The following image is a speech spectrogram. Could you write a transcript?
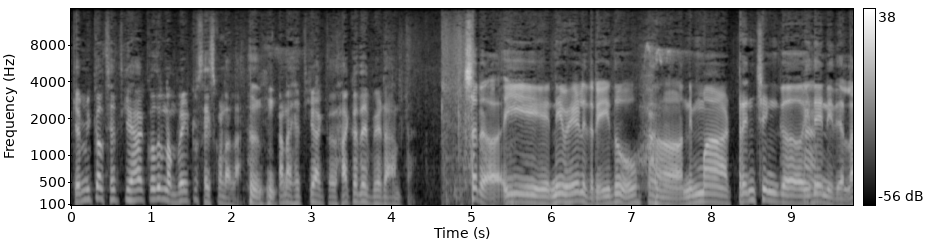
ಕೆಮಿಕಲ್ಸ್ ಹೆಚ್ಚಿಗೆ ಹಾಕೋದ್ರೆ ನಮ್ಮ ರೈತರು ಸಹಿಸ್ಕೊಳಲ್ಲ ಹಣ ಹೆಚ್ಚಿಗೆ ಆಗ್ತದೆ ಹಾಕೋದೇ ಬೇಡ ಅಂತ. ಸರ್ ಈ ನೀವು ಹೇಳಿದ್ರಿ ಇದು ಆ, ನಿಮ್ಮ ಟ್ರೆಂಚಿಂಗ್ ಇದೇನಿದೆಯಲ್ಲ?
